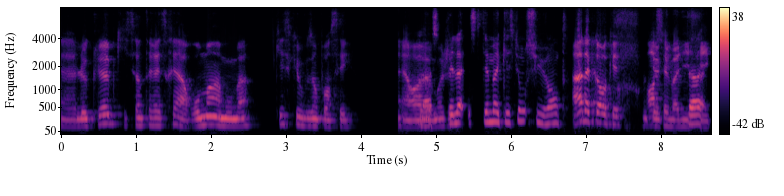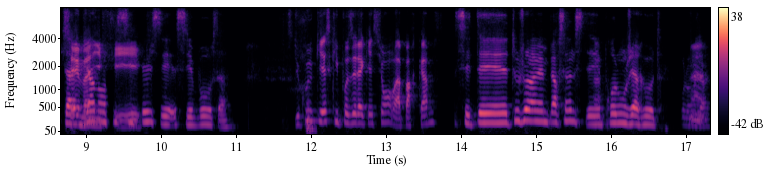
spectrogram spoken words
Euh, le club qui s'intéresserait à Romain Amouma, qu'est-ce que vous en pensez? Euh, Bah, je- C'était ma question suivante. Ah d'accord, ok. Oh, ok. c'est magnifique, c'est magnifique. c'est beau ça. Du coup, qui est-ce qui posait la question à part Kams? C'était toujours la même personne, c'était Ah. prolonge Ergot. Ah.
